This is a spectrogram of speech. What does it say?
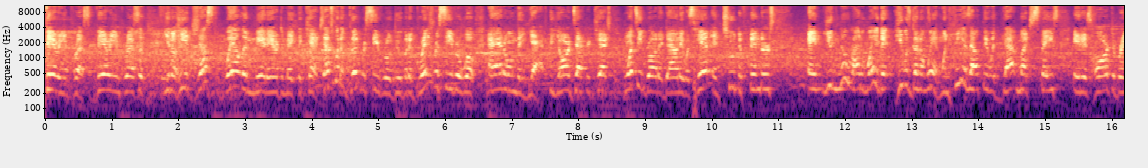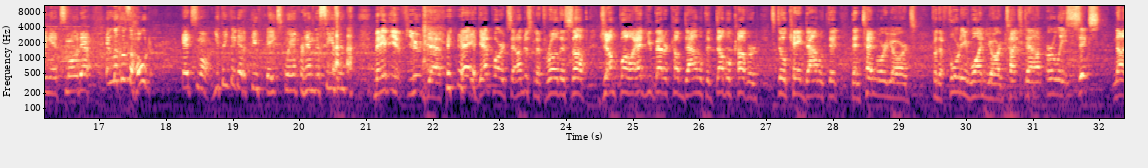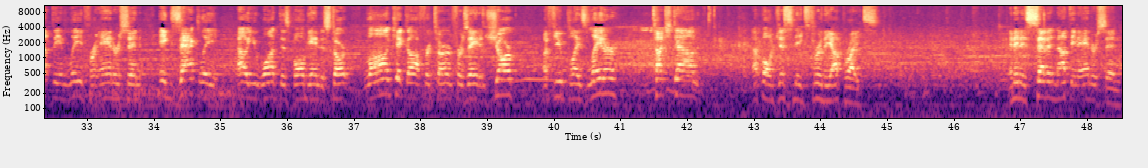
Very impressive. Very impressive. You know, he adjusts well in midair to make the catch. That's what a good receiver will do, but a great receiver will add on the YAC, the yards after catch. Once he brought it down, it was him and two defenders and you knew right away that he was going to win. When he is out there with that much space, it is hard to bring Ed Small down. And look who's the holder. Ed Small. You think they got a few fakes planned for him this season? Maybe a few, Jeff. hey, Gebhardt said, I'm just going to throw this up. Jump ball. Ed, you better come down with it. Double covered. Still came down with it. Then 10 more yards for the 41 yard touchdown. Early 6 nothing lead for Anderson. Exactly how you want this ball game to start. Long kickoff return for Zayden Sharp. A few plays later, Touchdown. That ball just sneaks through the uprights. And it is 7 0 Anderson.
